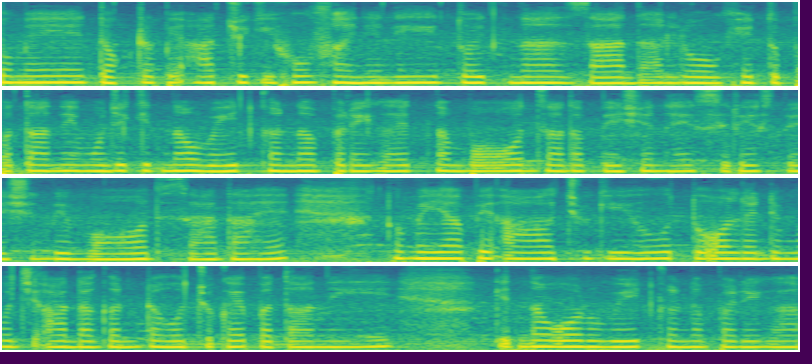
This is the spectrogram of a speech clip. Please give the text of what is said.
तो मैं डॉक्टर पे आ चुकी हूँ फाइनली तो इतना ज़्यादा लोग हैं तो पता नहीं मुझे कितना वेट करना पड़ेगा। इतना बहुत ज़्यादा पेशेंट है सीरियस पेशेंट भी बहुत ज़्यादा है। तो मैं यहाँ पे आ चुकी हूँ तो ऑलरेडी मुझे आधा घंटा हो चुका है, पता नहीं कितना और वेट करना पड़ेगा।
